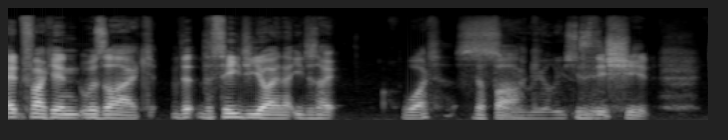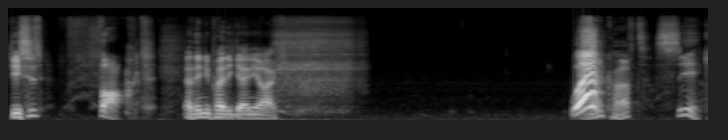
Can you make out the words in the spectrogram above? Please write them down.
it fucking was like the the CGI and that you just like what the So fuck realistic. is this shit? This is fucked. And then you play the game, you're like, what? Minecraft? Sick.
